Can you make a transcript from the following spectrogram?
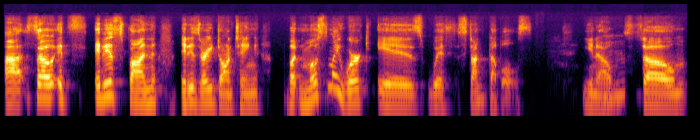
Uh, so it's it is fun. It is very daunting, but most of my work is with stunt doubles. You know, mm-hmm. so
